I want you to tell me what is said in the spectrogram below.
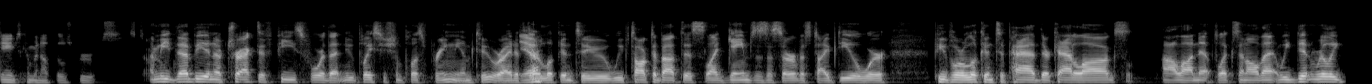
games coming out those groups. So, I mean, that'd be an attractive piece for that new PlayStation Plus Premium too, right? If Yeah. they're looking to, we've talked about this like games as a service type deal where people are looking to pad their catalogs, a la Netflix and all that. We didn't really,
